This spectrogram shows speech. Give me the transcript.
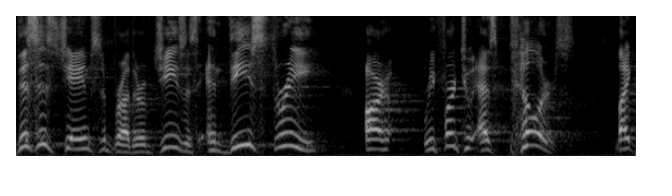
This is James, the brother of Jesus. And these three are referred to as pillars. Like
